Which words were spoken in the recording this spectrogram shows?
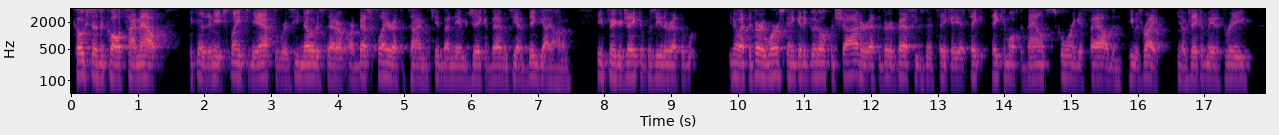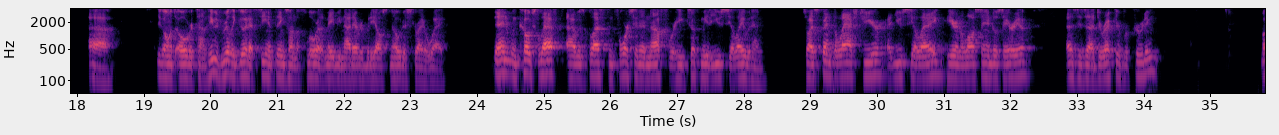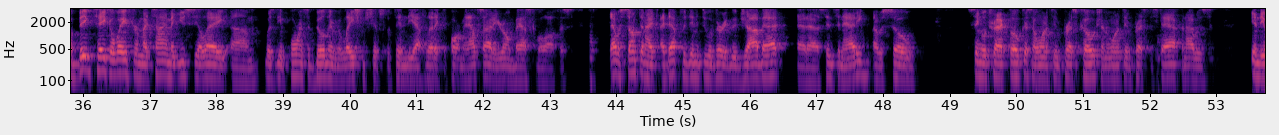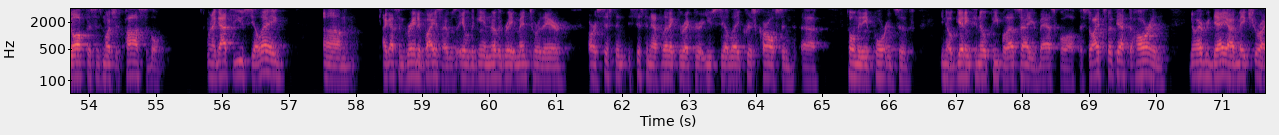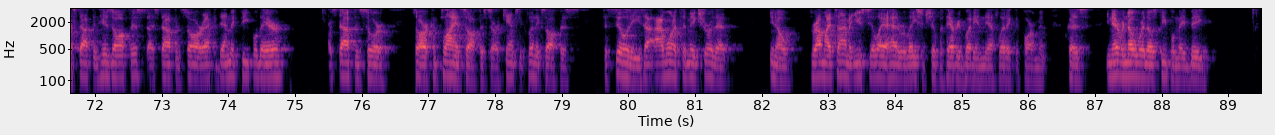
Coach doesn't call timeout because, and he explained to me afterwards, he noticed that our, our best player at the time, a kid by the name of Jacob Evans, he had a big guy on him he figured Jacob was either at the you know, at the very worst, going to get a good open shot, or at the very best, he was going to take a take take him off the bounce, score, and get fouled. And he was right. You know, Jacob made a three uh, to go into overtime. He was really good at seeing things on the floor that maybe not everybody else noticed right away. Then, when coach left, I was blessed and fortunate enough where he took me to UCLA with him. So I spent the last year at UCLA here in the Los Angeles area as his uh, director of recruiting a big takeaway from my time at UCLA um, was the importance of building relationships within the athletic department outside of your own basketball office. That was something I, I definitely didn't do a very good job at at uh, Cincinnati. I was so single track focused. I wanted to impress coach and I wanted to impress the staff, and I was in the office as much as possible. When I got to UCLA, um, I got some great advice. I was able to gain another great mentor there. Our assistant assistant athletic director at UCLA, Chris Carlson. Uh, told me the importance of you know, getting to know people outside of your basketball office. So I took that to heart and, you know, every day I'd make sure I stopped in his office. I stopped and saw our academic people there. I stopped and saw, saw our compliance office, our camps and clinics office, facilities. I, I wanted to make sure that, you know, throughout my time at UCLA, I had a relationship with everybody in the athletic department because you never know where those people may be.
